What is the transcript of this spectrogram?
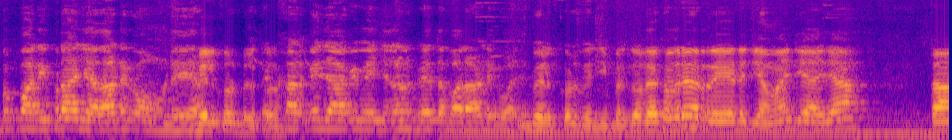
ਵਪਾਰੀ ਭਰਾ ਜ਼ਿਆਦਾ ਟਿਕਾਉਂਦੇ ਆ। ਬਿਲਕੁਲ, ਬਿਲਕੁਲ। ਤੇ ਖੜ ਕੇ ਜਾ ਕੇ ਵੇਚ ਲੈਣ ਫਿਰ ਦੁਬਾਰਾ ਟਿਕਵਾ ਜੇ ਬਿਲਕੁਲ ਵੀਰ ਜੀ ਬਿਲਕੁਲ। ਵੇਖੋ ਵੀਰੇ ਰੇਟ ਜਮਾਂ ਹੀ ਜਾਇਜ਼ ਆ। ਤਾਂ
